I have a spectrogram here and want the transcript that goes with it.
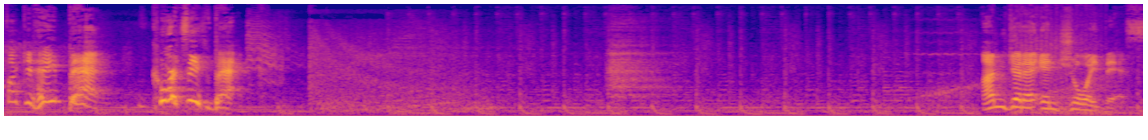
Fucking hate Bat! Course he's back! I'm gonna enjoy this.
